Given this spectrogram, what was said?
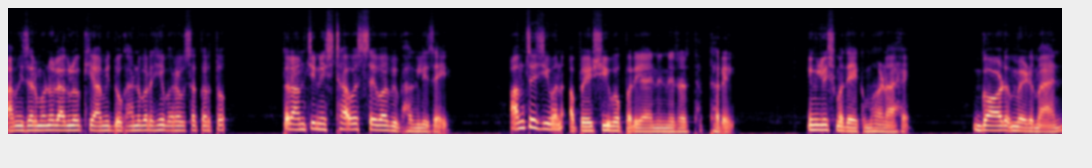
आम्ही जर म्हणू लागलो की आम्ही दोघांवरही भरवसा करतो तर आमची निष्ठा व सेवा विभागली जाईल. आमचे जीवन अपयशी व पर्यायाने निरर्थक ठरेल. इंग्लिशमध्ये एक म्हण आहे god made man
